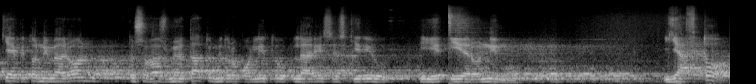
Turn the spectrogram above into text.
και επί των ημερών του Σεβασμιωτάτου Μητροπολίτου Λαρίσης Κυρίου Ιερονίμου. Γι' αυτό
